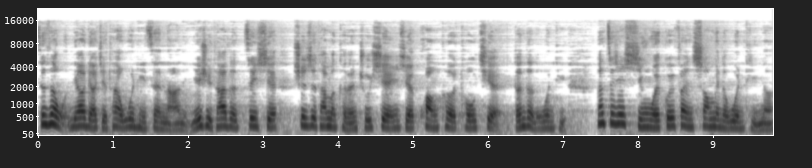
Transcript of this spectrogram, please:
真正你要了解他的问题在哪里，也许他的这些，甚至他们可能出现一些旷课、偷窃等等的问题，那这些行为规范上面的问题呢？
